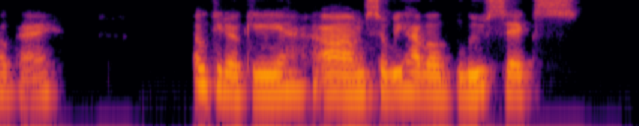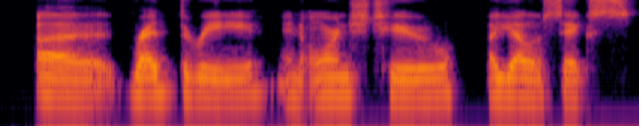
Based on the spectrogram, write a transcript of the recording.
Okay. Okie dokie. Um, so we have a blue six, a red three, an orange two, a yellow six,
